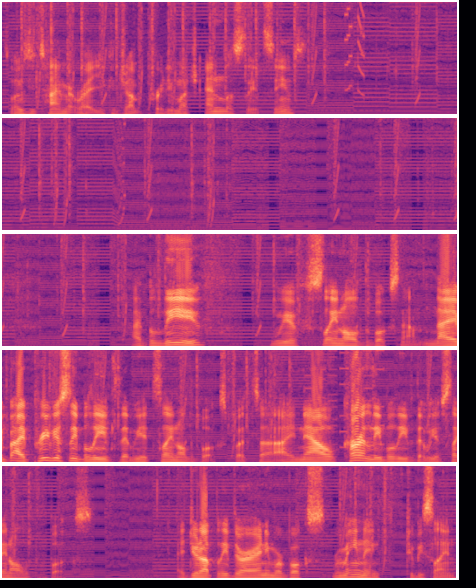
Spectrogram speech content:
As long as you time it right, you can jump pretty much endlessly, it seems. I believe we have slain all of the books now. I, I previously believed that we had slain all the books, but uh, I now currently believe that we have slain all of the books. I do not believe there are any more books remaining to be slain.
